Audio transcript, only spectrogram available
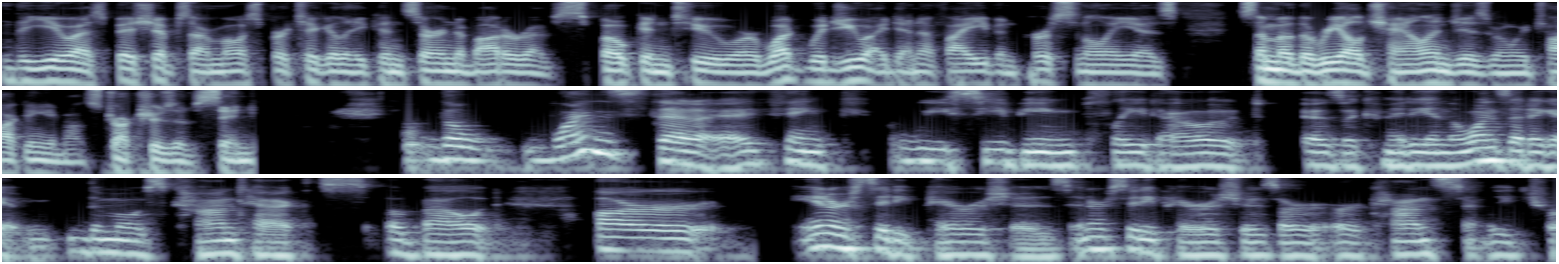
the U.S. bishops are most particularly concerned about or have spoken to, or what would you identify even personally as some of the real challenges when we're talking about structures of sin? The ones that I think we see being played out as a committee, and the ones that I get the most contacts about, are inner city parishes. Inner city parishes are, are constantly tr-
